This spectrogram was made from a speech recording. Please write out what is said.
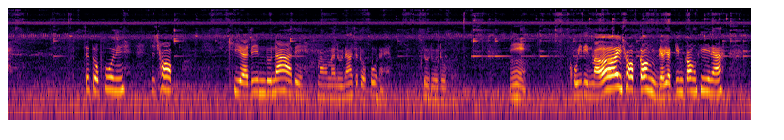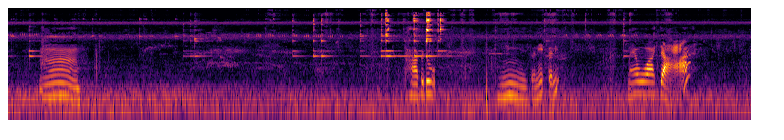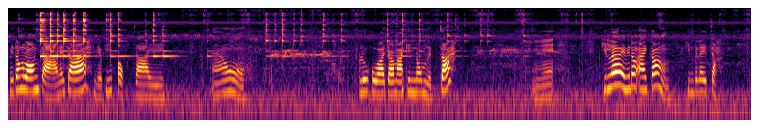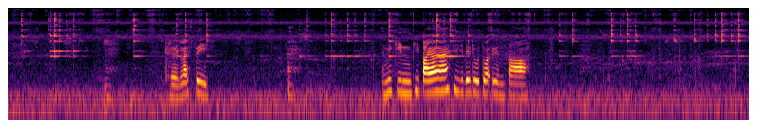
เจ้าตัวผู้นี้จะชอบเขี่ยดินดูหน้าสิ มา มาดูหน้าเจ้าตัวผู้หน่อย ดูดูดู นี่ คุยดินมา เอ้ย ชอบกล้อง เดี๋ยวอย่ากินกล้องพี่นะ อืมาไปดู นี่ตัวนี้ตัวนี้ แม่วัวจ๋า ไม่ต้องร้องจ๋านะจ๊ะ เดี๋ยวพี่ตกใจ เอา้า ลูกวัวจะมากินนมหรือจ๊ะนี่กินเลยไม่ต้องอายกล้อง กินไปเลยจ้ะเขินละสิอะ อันไม่กินพี่ไปแล้วนะ พี่จะไปดูตัวอื่นต่อ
